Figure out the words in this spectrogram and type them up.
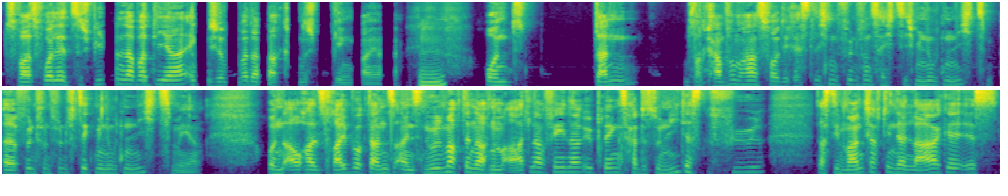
das war das vorletzte Spiel von Labadia, englische Woche, danach kam das Spiel gegen Bayern. Mhm. Und dann kam vom HSV die restlichen 65 Minuten nichts, äh, 55 Minuten nichts mehr. Und auch als Freiburg dann das 1-0 machte, nach einem Adlerfehler übrigens, hattest du nie das Gefühl, dass die Mannschaft in der Lage ist,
